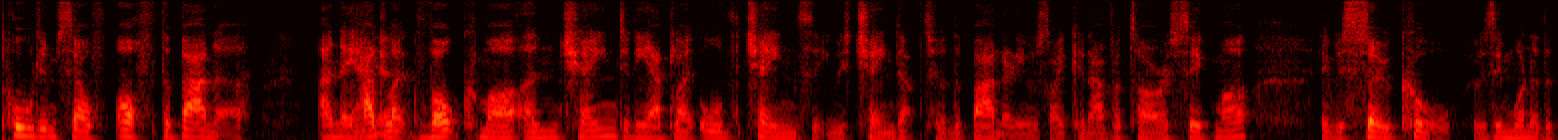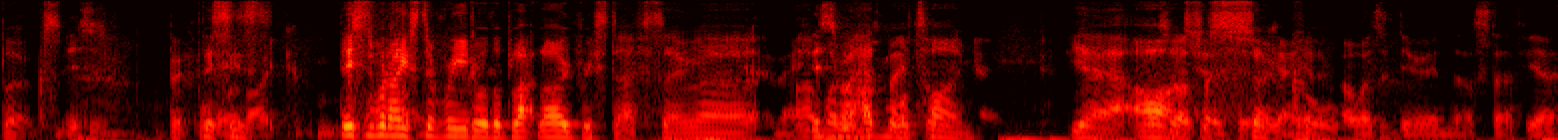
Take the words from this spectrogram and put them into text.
pulled himself off the banner, and they had Yeah. like Volkmar unchained, and he had like all the chains that he was chained up to in the banner, and he was like an avatar of Sigmar. It was so cool. It was in one of the books. This is before This is like this is when I used to read all the Black Library stuff. So uh, mate. uh, when I had more time, yeah. Oh, So it's just so of cool. I wasn't doing that stuff. Yeah.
